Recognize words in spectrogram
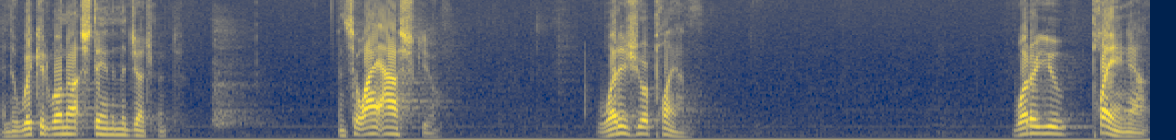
and the wicked will not stand in the judgment. And so I ask you, What is your plan? What are you playing at?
